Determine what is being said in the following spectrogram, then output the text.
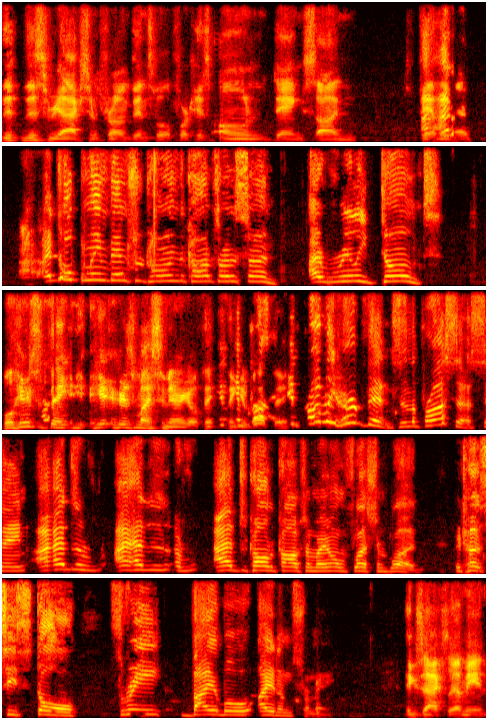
th- this reaction from Vince Wilfork, his own dang son, family I- I, I don't blame Vince for calling the cops on his son. I really don't. Well, here's the thing. Here- here's my scenario. Think, It, think it about prob- this. it probably hurt Vince in the process, saying I had to, I had to, uh, I had to call the cops on my own flesh and blood because he stole three valuable items from me. Exactly. I mean,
